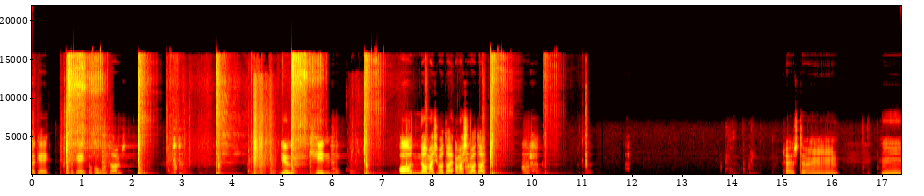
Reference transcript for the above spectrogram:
Okay. Okay, I've got water arms. Yo, kin. Oh no, I'm actually about to die. I'm actually about to die. Test time. Hmm.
